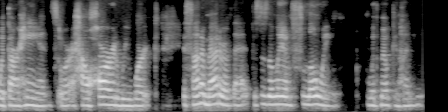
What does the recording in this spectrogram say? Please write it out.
with our hands or how hard we work. It's not a matter of that. This is a land flowing with milk and honey.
